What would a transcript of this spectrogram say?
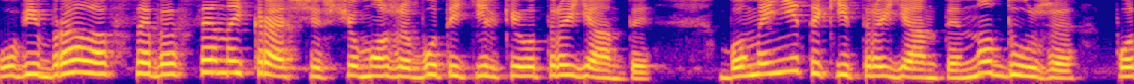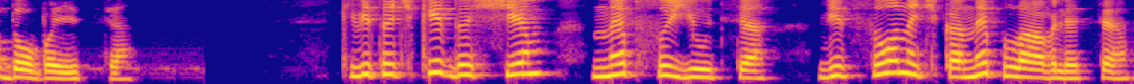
увібрала в себе все найкраще, що може бути тільки у троянди, бо мені такі троянди ну дуже подобаються. Квіточки дощем не псуються, від сонечка не плавляться.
